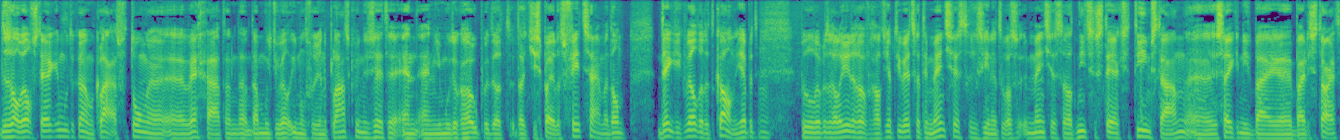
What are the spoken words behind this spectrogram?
er zal wel versterking moeten komen. Klaar, als Vertongen uh, weggaat, dan, dan, dan, moet je wel iemand voor in de plaats kunnen zetten. En, en je moet ook hopen dat, dat je spelers fit zijn. Maar dan denk ik wel dat het kan. Je hebt het, ik bedoel, we hebben het er al eerder over gehad. Je hebt die wedstrijd in Manchester gezien. En toen was Manchester had niet zijn sterkste team staan. Uh, zeker niet bij, bij de start.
